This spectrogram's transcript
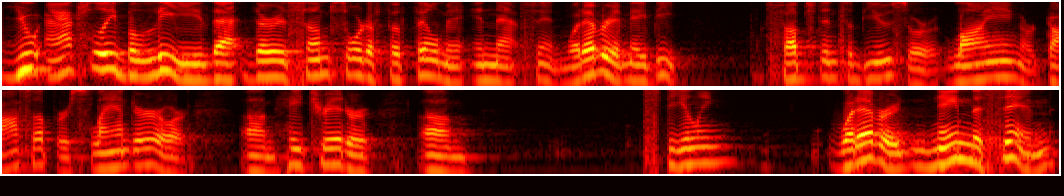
you actually believe that there is some sort of fulfillment in that sin, whatever it may be substance abuse, or lying, or gossip, or slander, or um, hatred, or um, stealing, whatever, name the sin.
